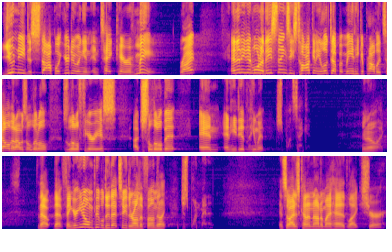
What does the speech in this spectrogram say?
You need to stop what you're doing and, and take care of me, right? And then he did one of these things. He's talking. He looked up at me, and he could probably tell that I was a little, was a little furious, uh, just a little bit. And and he did. He went, just one second. You know, like that that finger. You know when people do that to you, they're on the phone. They're like, just one minute. And so I just kind of nodded my head, like, sure.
